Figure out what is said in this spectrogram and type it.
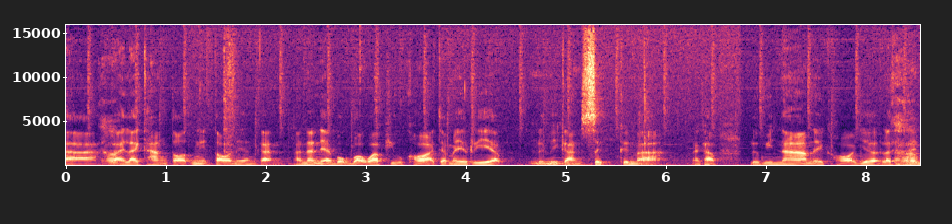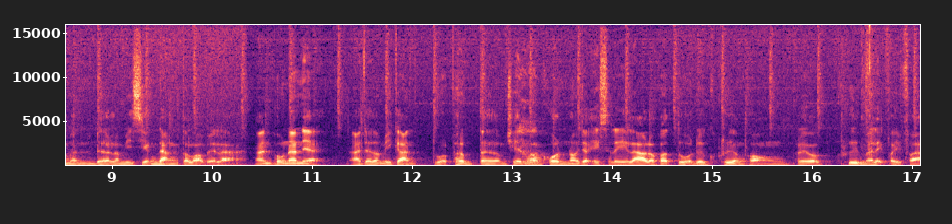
ลาครับ หลาย ๆ ครั้งต่อต่อเนื่องกัน อันนั้นเนี่ยบ่งบอกว่าผิวข้ออาจจะไม่เรียบ หรือมีการสึกขึ้นมานะครับหรือมีน้ำในข้อเยอะแล้วทำให้มันเดินแล้วมีเสียงดังตลอดเวลางั้นพวกนั้นเนี่ย อาจจะต้องมีการตรวจเพิ่มเติม เช่นครับบางคนนอกจากเอ็กซเรย์แล้วเราก็ตรวจด้วยเครื่องของเรียกว่าคลื่นแม่เหล็กไฟฟ้า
